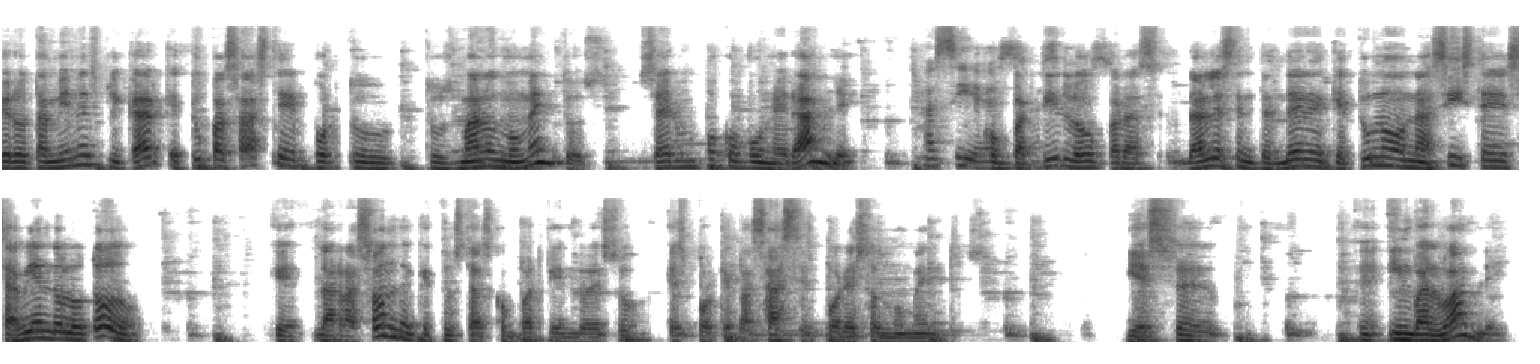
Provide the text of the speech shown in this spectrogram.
pero también explicar que tú pasaste por tu- tus malos momentos, ser un poco vulnerable, Así es. compartirlo así es. para darles a entender de que tú no naciste sabiéndolo todo, que la razón de que tú estás compartiendo eso es porque pasaste por esos momentos. Y es eh, eh, invaluable.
